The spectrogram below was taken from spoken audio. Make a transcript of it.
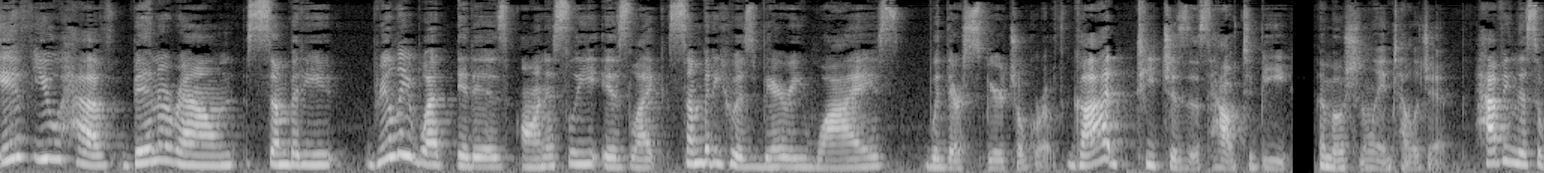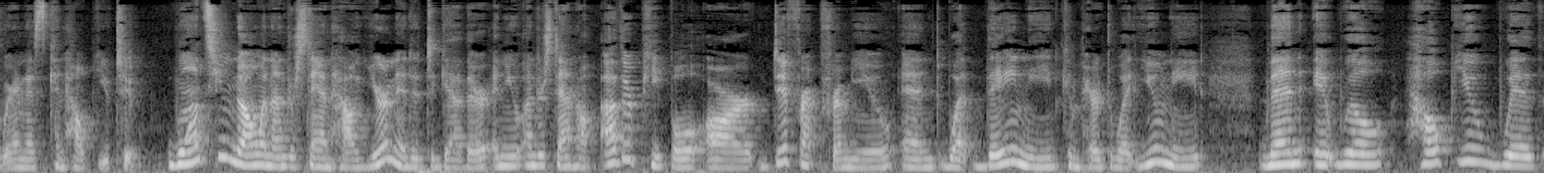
if you have been around somebody really what it is honestly is like somebody who is very wise with their spiritual growth. God teaches us how to be emotionally intelligent. Having this awareness can help you too. Once you know and understand how you're knitted together and you understand how other people are different from you and what they need compared to what you need, then it will help you with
